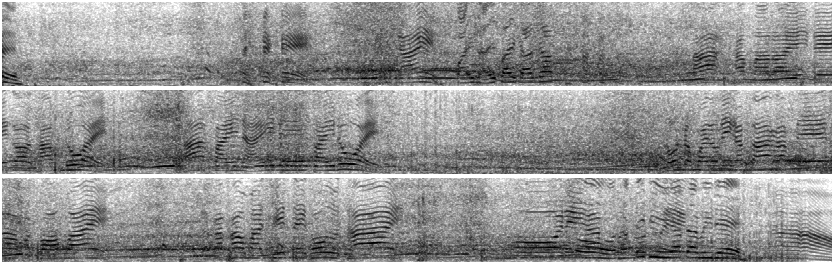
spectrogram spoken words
ยเป็นไง ไปไหนไปกันครับ ตะทำอะไรเดก็ทำด้วยตะไปไหนเดไปด้วยล้นออกไปตรงนี้ครับตาครับเดก็ประคองไว้ แล้วก็เข้ามาชิดในโค้งสุดท้าย โอ้ยนี่ครับโอ้ทำได้ดีครับดาวิเดอ้าว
